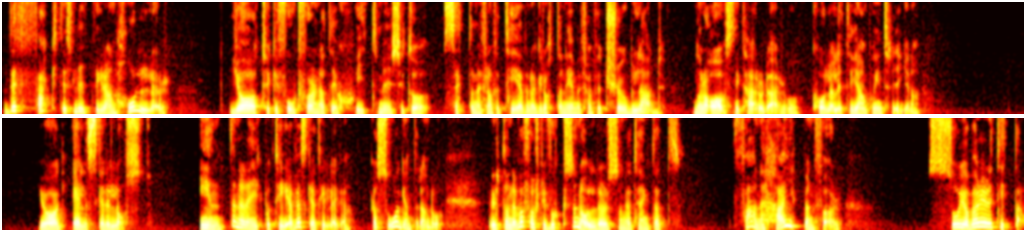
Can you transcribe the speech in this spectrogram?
det faktiskt lite grann håller. Jag tycker fortfarande att det är skitmysigt att sätta mig framför TVn och grotta ner mig framför True Blood. Några avsnitt här och där och kolla lite grann på intrigerna. Jag älskade Lost. Inte när den gick på TV ska jag tillägga. Jag såg inte den då. Utan det var först i vuxen ålder som jag tänkte att fan är hypen för? Så jag började titta.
